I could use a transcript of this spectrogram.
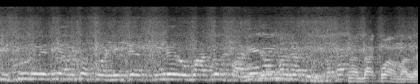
तिसून वेळी आमचं फर्निचर पुढे रुमातून पाणी दाखवा आम्हाला.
